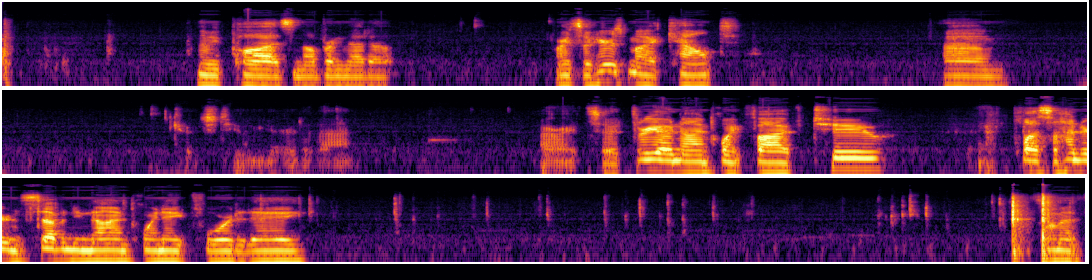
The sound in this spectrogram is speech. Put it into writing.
Let me pause and I'll bring that up alright so here's my account um, coach 2 let me get rid of that Alright, so 309.52 plus 179.84 today. So I'm at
